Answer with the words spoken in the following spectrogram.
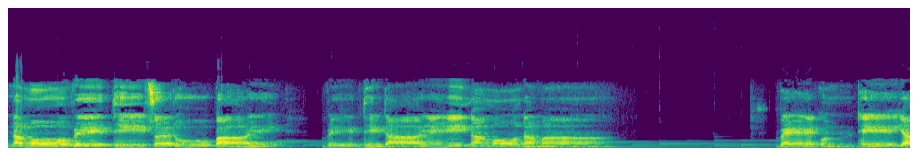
नमो वृद्धिस्वरूपाय वृद्धिदायै नमो नमः। वैकुण्ठे या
